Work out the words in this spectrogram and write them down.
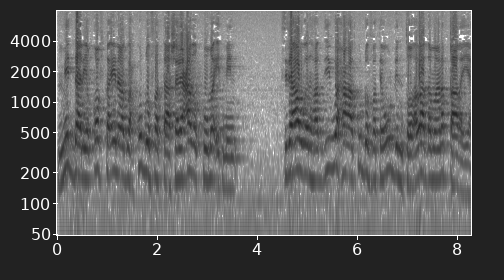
Middani qofka inaad wax ku dhufataa shareecadu kuma idmin. Sidaa awgeed haddii waxa aad ku dhufatay u dhinto adaa damaanad qaadaya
